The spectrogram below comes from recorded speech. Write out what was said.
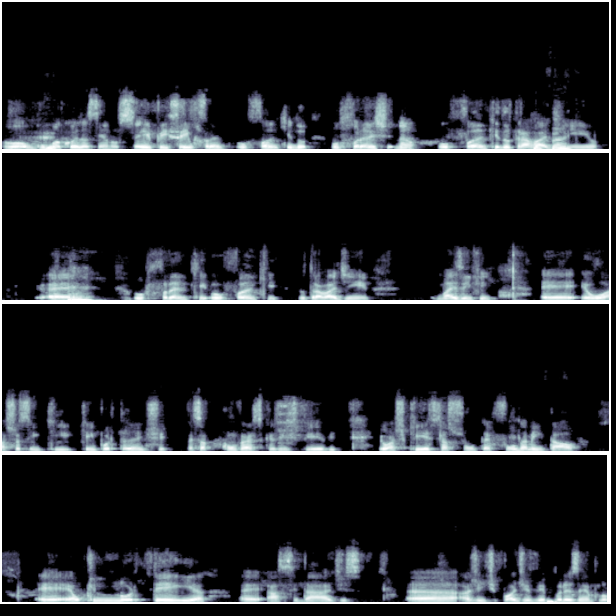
Ou alguma coisa assim, eu não sei. Pensei o, fran, o funk do. O franche. Não, o funk do travadinho. É, o, frank, o funk do travadinho. Mas, enfim, é, eu acho assim que, que é importante essa conversa que a gente teve. Eu acho que esse assunto é fundamental. É, é o que norteia é, as cidades. Uh, a gente pode ver, por exemplo,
